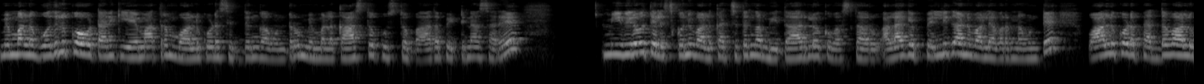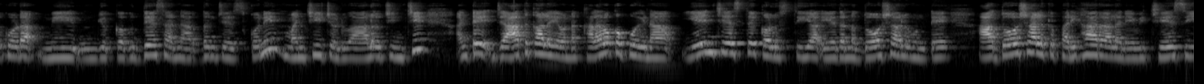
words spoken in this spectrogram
మిమ్మల్ని వదులుకోవటానికి ఏమాత్రం వాళ్ళు కూడా సిద్ధంగా ఉండరు. మిమ్మల్ని కాస్తో కూస్తో బాధ పెట్టినా సరే మీ విలువ తెలుసుకొని వాళ్ళు ఖచ్చితంగా మీ దారిలోకి వస్తారు. అలాగే పెళ్ళి కాని వాళ్ళు ఎవరన్నా ఉంటే వాళ్ళు కూడా పెద్దవాళ్ళు కూడా మీ యొక్క ఉద్దేశాన్ని అర్థం చేసుకొని మంచి చెడు ఆలోచించి అంటే జాతకాలు ఏమన్నా కలవకపోయినా ఏం చేస్తే కలుస్తాయా ఏదన్నా దోషాలు ఉంటే ఆ దోషాలకు పరిహారాలు అనేవి చేసి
